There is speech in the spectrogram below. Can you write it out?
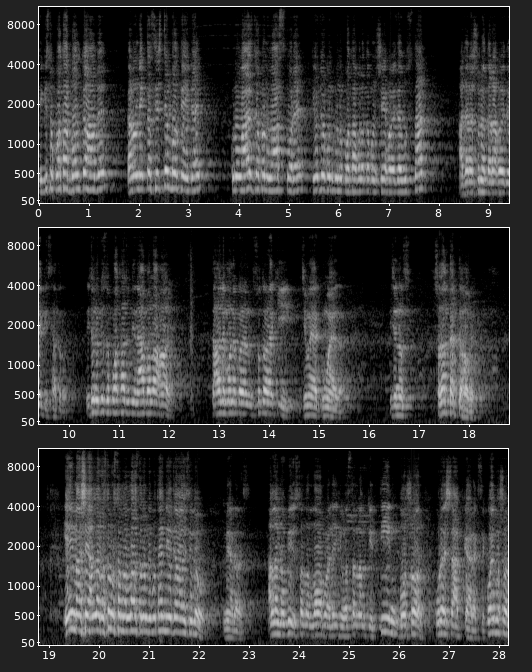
কিছু কথা বলতে হবে, কারণ একটা সিস্টেম বলতে এটাই। কোনো ওয়াজ যখন ওয়াজ করে, কেউ যখন কোনো কথা বলে, তখন সে হয়ে যায় উস্তাদ। আর যারা শুনে তারা হয়ে যায় কি ছাত্র? এই জন্য কিছু কথা যদি না বলা হয়, তাহলে মনে করেন শ্রোতারা কি ঝিমায় ঘুমায় যায়। এই জন্য সজাগ থাকতে হবে। এই মাসে আল্লাহ রসুল সাল্লাহ সাল্লামকে কোথায় নিয়ে যাওয়া হয়েছিল? মেয়ারাজ। আল্লাহ নবী আলাইহি ওয়াসাল্লামকে তিন বছর কুরাইশরা আটকায় রাখছে। কয় বছর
